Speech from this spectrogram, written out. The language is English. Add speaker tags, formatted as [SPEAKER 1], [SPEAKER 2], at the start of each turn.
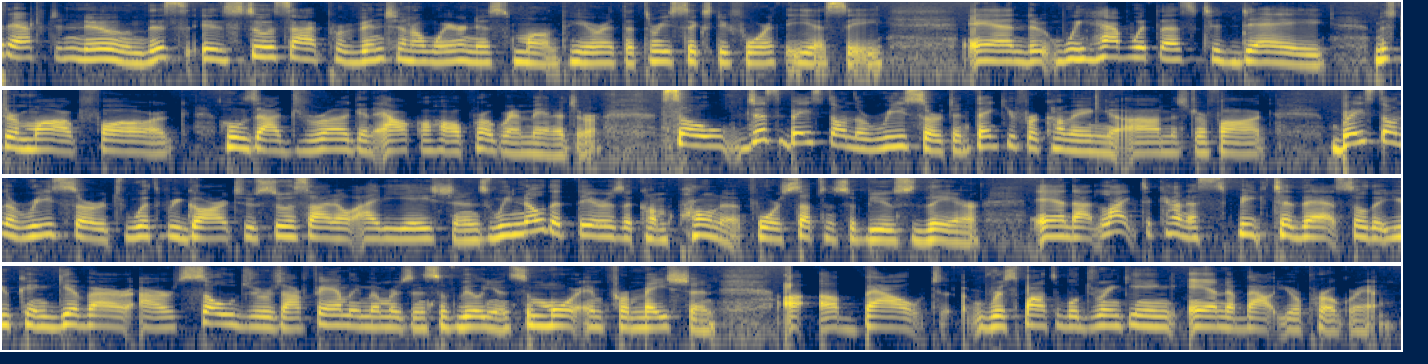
[SPEAKER 1] Good afternoon. This is Suicide Prevention Awareness Month here at the 364th ESC. And we have with us today Mr. Mark Fogh, who's our drug and alcohol program manager. So, just based on the research, and thank you for coming, uh, Mr. Fogh, based on the research with regard to suicidal ideations, we know that there's a component for substance abuse there. And I'd like to kind of speak to that so that you can give our, our soldiers, our family members, and civilians some more information uh, about responsible drinking and about your program.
